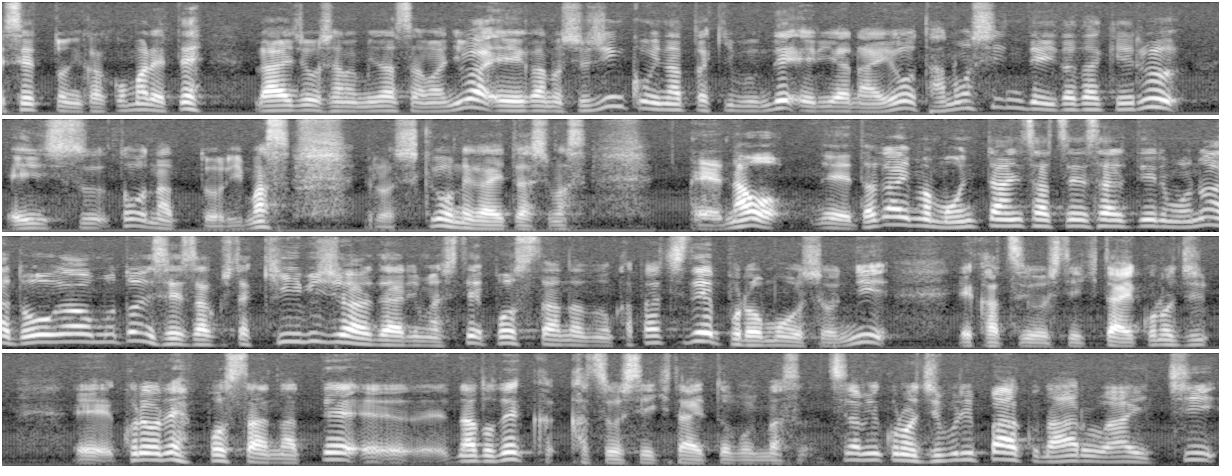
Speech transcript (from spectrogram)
セットに囲まれて来場者の皆様には映画の主人公になった気分でエリア内を楽しんでいただける演出となっております。よろしくお願いいたします。なおただいまモニターに撮影されているものは動画をもとに制作したキービジュアルでありましてポスターなどの形でプロモーションに活用していきたい。このじこれをねポスターになってなどで活用していきたいと思います。ちなみにこのジブリパークのある愛知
